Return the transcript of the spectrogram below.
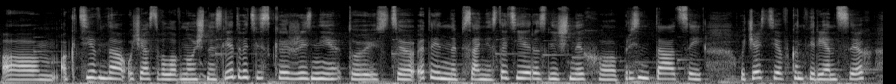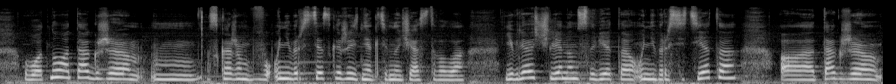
Ам, Активно участвовала в научно-исследовательской жизни, то есть э, это и написание статей различных, э, презентаций, участие в конференциях. Вот. Ну а также, скажем, в университетской жизни активно участвовала. Являюсь членом совета университета, а также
